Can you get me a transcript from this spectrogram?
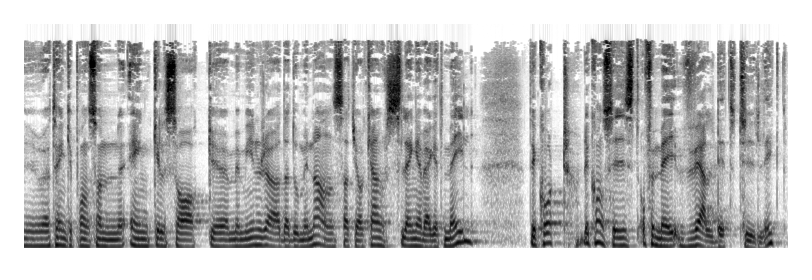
Eh, och jag tänker på en sån enkel sak eh, med min röda dominans att jag kan slänga iväg ett mail. Det är kort, det är koncist och för mig väldigt tydligt.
